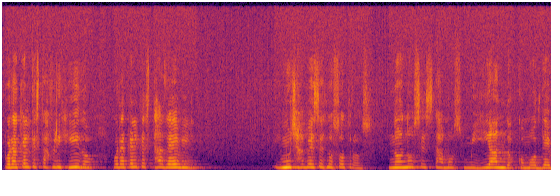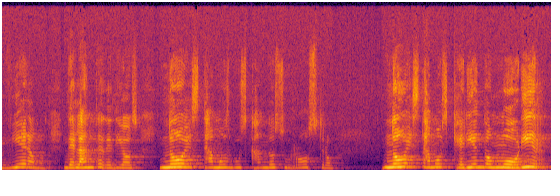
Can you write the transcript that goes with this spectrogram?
por aquel que está afligido, por aquel que está débil. Y muchas veces nosotros no nos estamos humillando como debiéramos delante de Dios. No estamos buscando su rostro. No estamos queriendo morir.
